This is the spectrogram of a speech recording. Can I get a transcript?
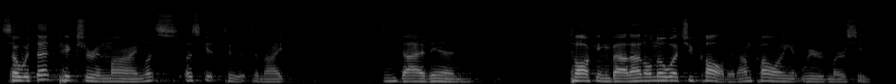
So, with that picture in mind, let's, let's get to it tonight and dive in. Talking about, I don't know what you called it, I'm calling it weird mercy.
